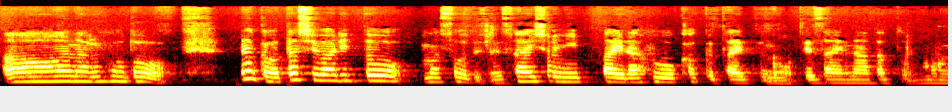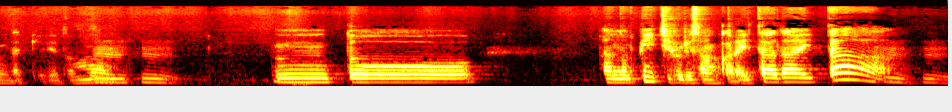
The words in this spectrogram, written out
ああ、なるほど。なんか私割と、まあそうですね、最初にいっぱいラフを描くタイプのデザイナーだと思うんだけれどうも、んうん。うーんと、あの、ピーチフルさんからいただいた、うん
